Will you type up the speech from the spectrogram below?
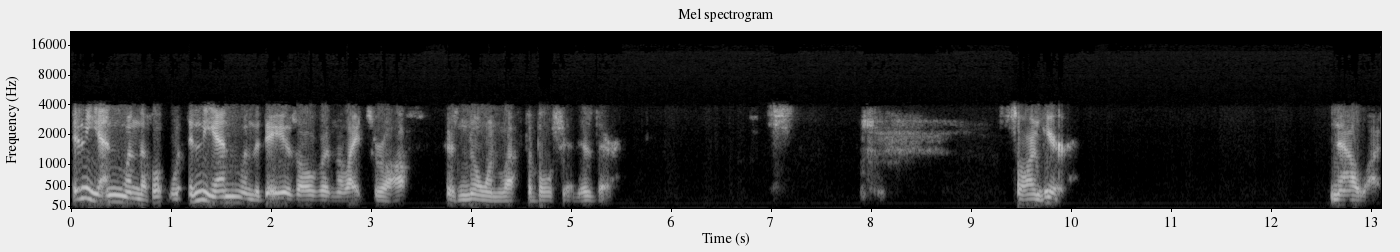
in the end, when the in the end when the day is over and the lights are off, there's no one left to bullshit, is there? So I'm here. Now what?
